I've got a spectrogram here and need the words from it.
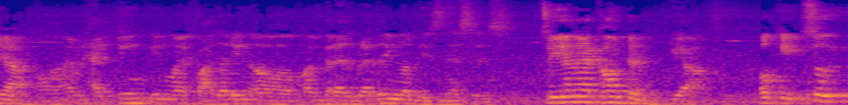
Yeah. Uh, I'm helping in my father in uh, my brother in law businesses. So you're an accountant. Yeah. Okay, so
